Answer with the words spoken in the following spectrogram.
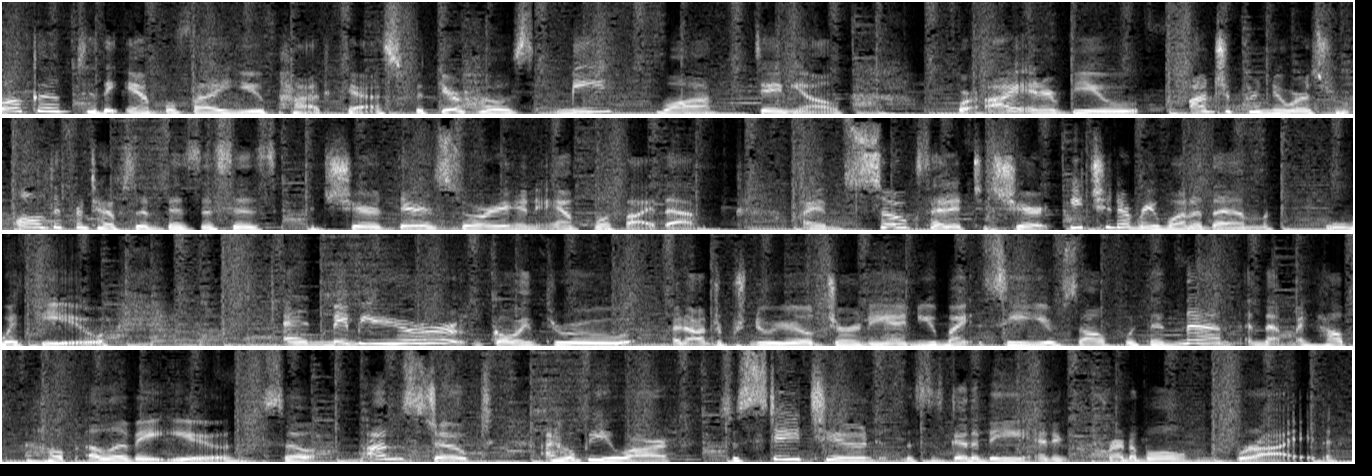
Welcome to the Amplify You podcast with your host, me, moi, Danielle, where I interview entrepreneurs from all different types of businesses and share their story and amplify them. I am so excited to share each and every one of them with you. And maybe you're going through an entrepreneurial journey and you might see yourself within them and that might help help elevate you. So I'm stoked. I hope you are. So stay tuned. This is going to be an incredible ride.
